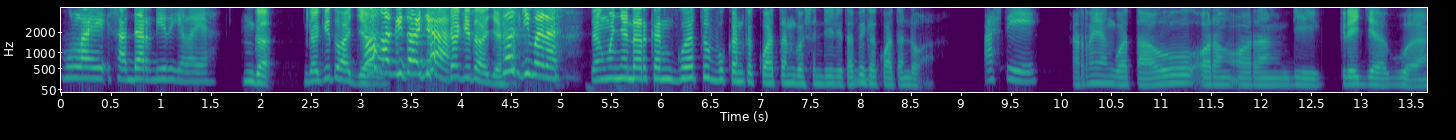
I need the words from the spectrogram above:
mulai sadar diri lah ya. enggak enggak gitu aja Oh, nggak gitu aja. enggak gitu aja Terus gimana? yang menyadarkan gue tuh bukan kekuatan gue sendiri tapi Hmm. kekuatan doa Pasti. karena yang gue tahu orang-orang di gereja gue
